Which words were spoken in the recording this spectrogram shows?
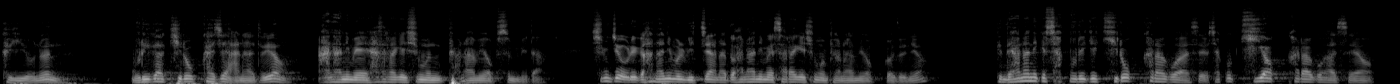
그 이유는 우리가 기록하지 않아도요, 하나님의 살아계심은 변함이 없습니다. 심지어 우리가 하나님을 믿지 않아도 하나님의 살아계심은 변함이 없거든요. 근데 하나님께서 자꾸 우리에게 기록하라고 하세요. 자꾸 기억하라고 하세요.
